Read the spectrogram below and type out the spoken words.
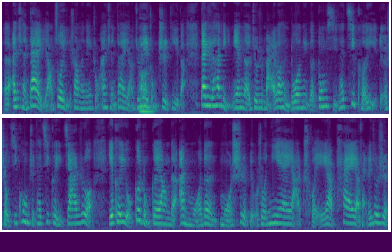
呃，安全带一样，座椅上的那种安全带一样，就那种质地的。但是它里面呢，就是埋了很多那个东西。它既可以手机控制，它既可以加热，也可以有各种各样的按摩的模式，比如说捏呀、捶呀、拍呀，反正就是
